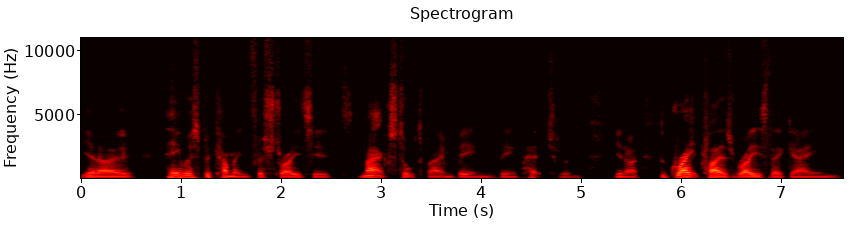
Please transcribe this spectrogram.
you know, he was becoming frustrated. Max talked about him being being petulant. You know, the great players raise their game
